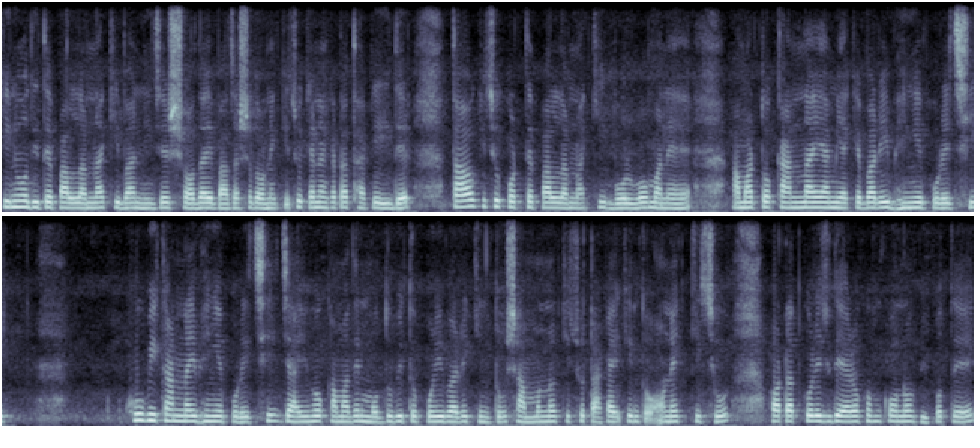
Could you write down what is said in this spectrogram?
কিনেও দিতে পারলাম না কিংবা নিজের সদাই বাজার সদাই অনেক কিছু কেনাকাটা থাকে ঈদের। তাও কিছু করতে পারলাম না, কি বলব? মানে আমার তো কান্নায় আমি একেবারেই ভেঙে পড়েছি। খুবই কান্নায় ভেঙে পড়েছি। যাই হোক, আমাদের মধ্যবিত্ত পরিবারে কিন্তু সামান্য কিছু টাকায় কিন্তু অনেক কিছু। হঠাৎ করে যদি এরকম কোনো বিপদে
